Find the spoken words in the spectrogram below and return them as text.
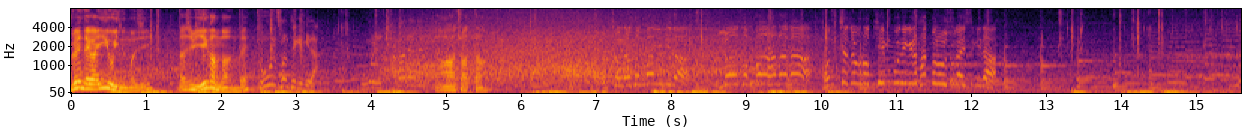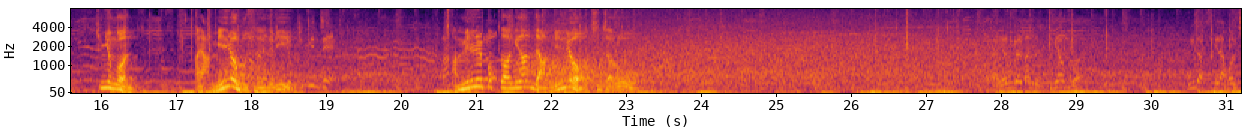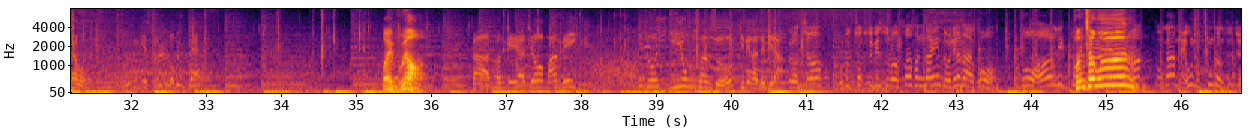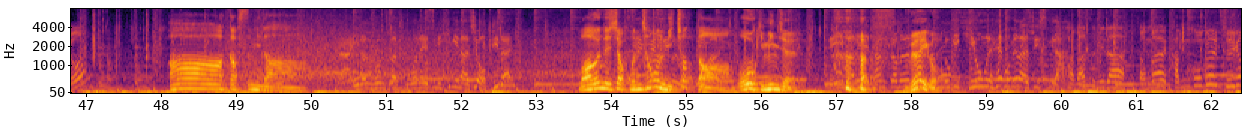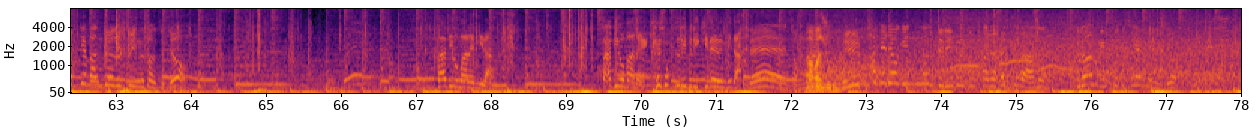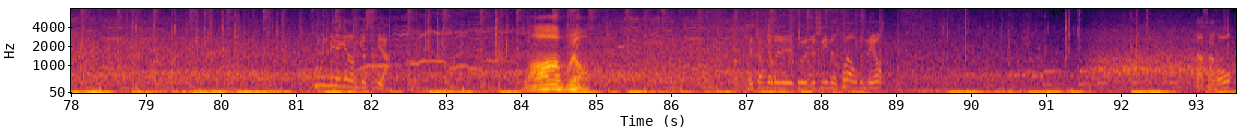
왜 내가 이기고 있는 거지? 나 지금 이해가 안 가는데 좋은 선택입니다. 공을 잡아내는 아 좋았다 엄청난 선방입니다. 이런 선방 하나가 전체적으로 팀 분위기를 바꿔놓을 수가 있습니다. 김용건 아니 안 밀려 무슨 애들이 김민재. 안 밀릴 법도 하긴 한데 안 밀려 진짜로 자, 연결받는 김영권. 공 잡습니다. 권창훈. 좋은 기술 로빙 패스. 와이 뭐야 자, 전개해야죠. 반베이크. 좋은 이용 선수 기대가 됩니다. 그렇죠. 오른쪽 수비수로서 상당히 노련하고 또 얼리 권창훈! 정확도가 매우 높은 선수죠. 아 아깝습니다 자, 이런 선수가 중원에 있으면 힘이 나죠. 비달. 와 근데 진짜 권창훈 미쳤다 오 김민재 뭐야, 이거? 기용을 해보면 알 수 있습니다. 아, 맞습니다. 정말 감독을 즐겁게 만들어줄 수 있는 선수죠. 사디오 마네입니다. 사디오 마네 계속 드리블이 기대됩니다. 네, 정말 나가지고. 늘 파괴력 있는 드리블 돌파를 할 줄 아는 그러한 윙백이 중한 명이죠. 손흥민에게 넘겼습니다. 와 뭐야 결정력을 보여줄 수 있는 호나우드인데요. 나상호,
